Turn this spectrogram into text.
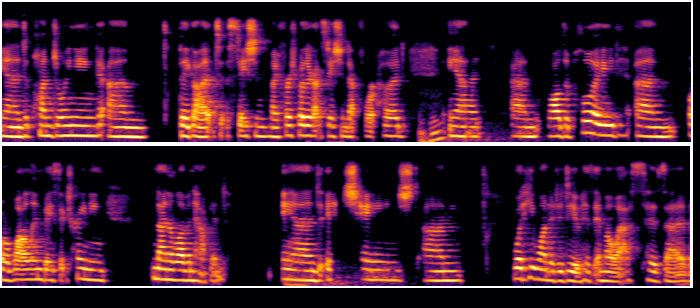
And upon joining, um, they got stationed. My first brother got stationed at Fort Hood, mm-hmm. and um, while deployed um, or while in basic training, 9/11 happened, and it changed um, what he wanted to do. His MOS, his uh,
